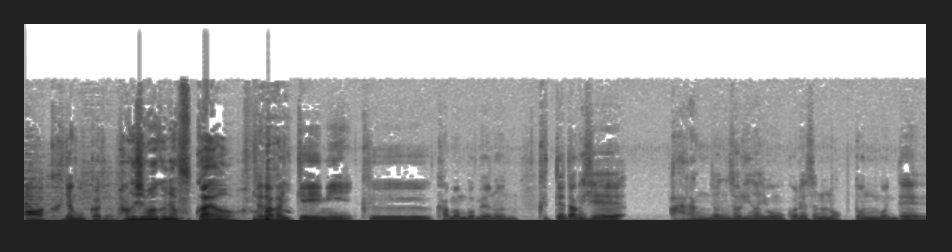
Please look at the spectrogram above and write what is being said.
아, 그냥 못 가죠. 방심하면 그냥 훅 가요. 게다가 이 게임이 그 가만 보면은 그때 당시에 아랑전설이나 용어권에서는 없던 건데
